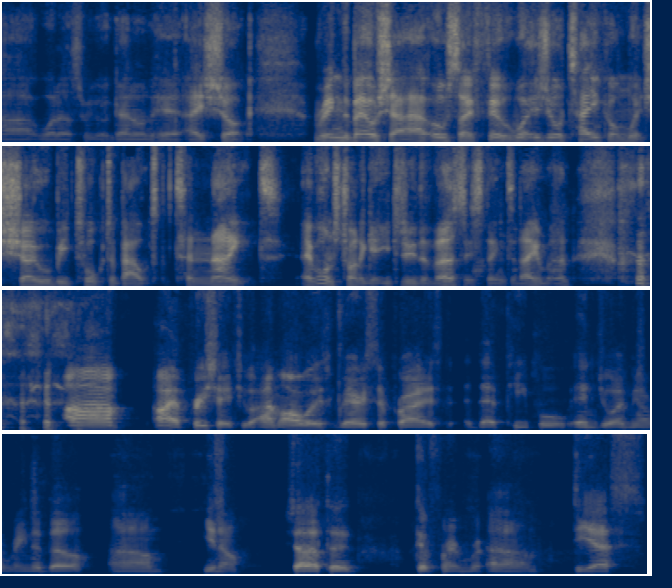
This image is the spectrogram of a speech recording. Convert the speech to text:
Uh, what else we got going on here? A shock. Ring the bell shout out. Also, Phil, what is your take on which show will be talked about tonight? Everyone's trying to get you to do the versus thing today, man. um, I appreciate you. I'm always very surprised that people enjoy me on Ring the Bell. Um, you know, shout out to good friend um, DS.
